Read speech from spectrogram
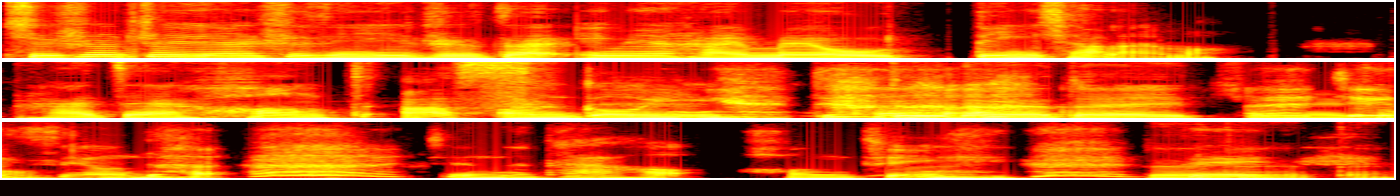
其实这件事情一直在，因为还没有定下来嘛，还在 hunt us，ongoing。对对对，这个词用的真的太好，hunting。对对对，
